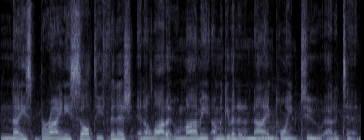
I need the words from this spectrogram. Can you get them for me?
nice briny, salty finish and a lot of umami. I'm gonna give it a mm-hmm. 9.2 out of 10.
